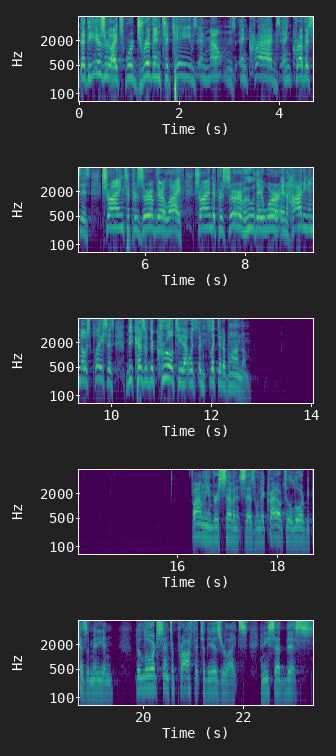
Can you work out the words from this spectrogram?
that the Israelites were driven to caves and mountains and crags and crevices, trying to preserve their life, trying to preserve who they were, and hiding in those places because of the cruelty that was inflicted upon them. Finally, in verse 7, it says, When they cried out to the Lord because of Midian, the Lord sent a prophet to the Israelites, and he said this.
